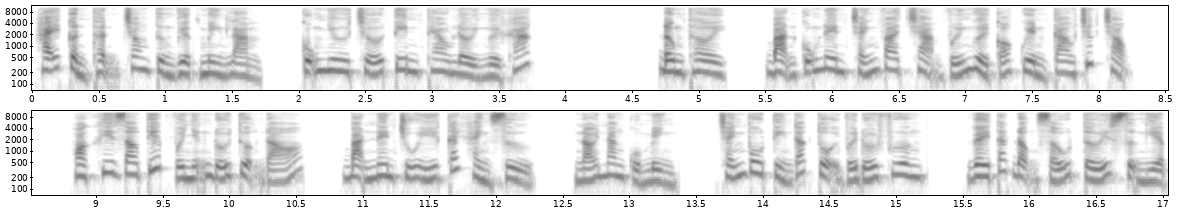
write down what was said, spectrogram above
Hãy cẩn thận trong từng việc mình làm, cũng như chớ tin theo lời người khác. Đồng thời, bạn cũng nên tránh va chạm với người có quyền cao chức trọng. Hoặc khi giao tiếp với những đối tượng đó, bạn nên chú ý cách hành xử, nói năng của mình, tránh vô tình đắc tội với đối phương, gây tác động xấu tới sự nghiệp.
